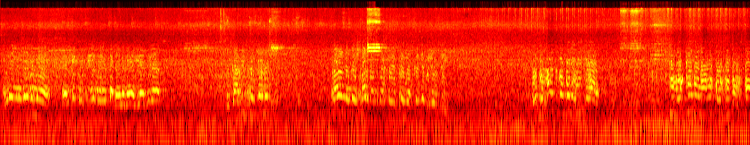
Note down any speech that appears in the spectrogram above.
ਉਹਦੇ ਨੰਬਰ ਵੱਲੋਂ ਐਮਪੀ ਕੋਠੀ ਦੇ ਮੇਰੇ ਧੱਡਾ ਲਗਾਇਆ ਗਿਆ ਸੀਗਾ ਤੇ ਕਾਫੀ ਸੰਖਿਆ ਵਿੱਚ ਸਾਰਾ ਨੰਗਲ ਸ਼ਹਿਰ ਬੰਦ ਕਰਕੇ ਉੱਥੇ ਮੌਕੇ ਤੇ ਮੌਜੂਦ ਸੀ। ਉਹ ਹਰ ਇੱਕ ਬੰਦੇ ਨੇ ਹੀ ਕਿਹਾ ਕਿ ਮੌਕੇ ਤੇ ਨਾ ਹੀ ਪੁਲਿਸ ਦੀ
